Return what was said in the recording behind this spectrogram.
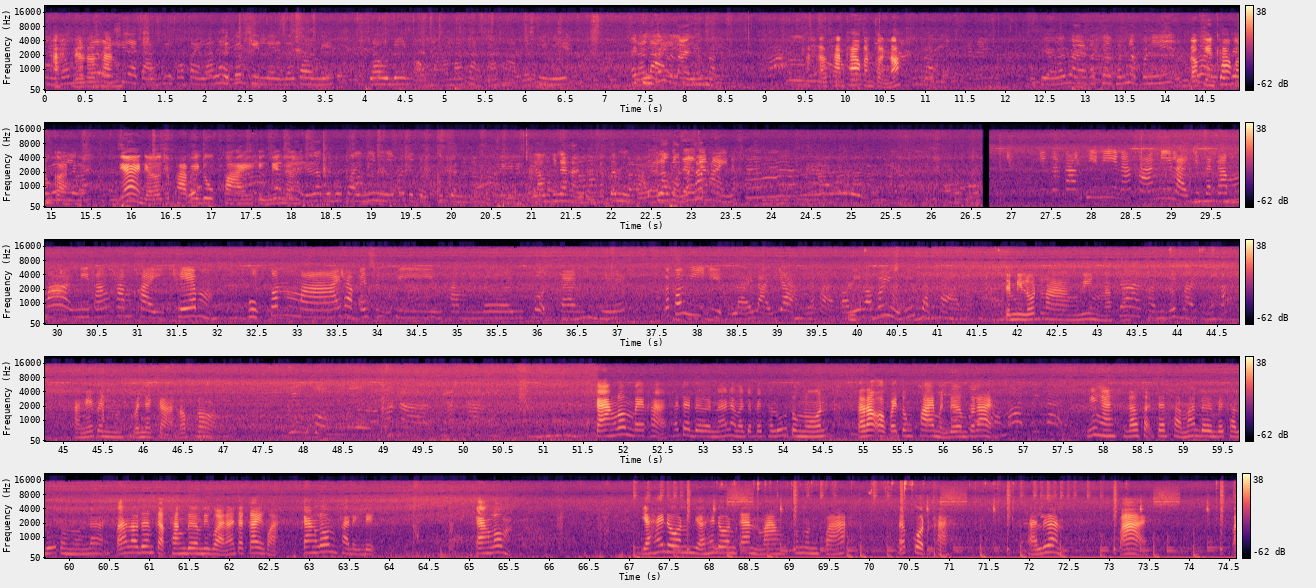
อะเดี๋ยวเราทานเชื่อตามที่เขาไปแล้วเราก็กินเลยแล้วตอนนี้เราเดินออกมามาสั่งอาหารแล้วทีนี้ไอติมก็ละลายแล้วครับเราทานข้าวกันก่อนเนาะ โอเคบ๊ายบายครับสำหรับวันนี้เรากินข้าวกันก่อนเป็เท่าเลยไหมเดี๋ยวเดี๋ยวเราจะพาไปดูควายอีกนิดนึง เดี๋ยวเราไปดูไปนิดนึงแล้วก็จะจบคลิปกันนะครับเรากินอาหารก่อนครับแป๊บนึงเดี๋ยวตัวเราก่อนไปเจนะอครักับนใหม่นะคะกิจกรรมที่นี่นะคะ มีหลายกิจกรรมมาก มีทั้งทำไข่เค็มปลูกต้นไม้ทำไอศครีมทำเนยกดแพนเค้กแล้วก็มีอีกหลายๆ อย่างเลยค่ะ ตอนนี้เราก็อยู่ที่สะพานนะคะ จะมีรถรางวิ่งนะคะ ใช่ค่ะมีรถไฟถูกไหมคะอันนี้เป็นบรรยากาศรอบวิ่งชมวิวแล้วก็จะแนะนำๆกลางร่มไปค่ะ ถ้าจะเดินนะเนี่ยมันจะไปทะลุตรงโน้น แต่เราออกไปตรงควายเหมือนเดิมก็ได้สามารถวิ่งได้นี่ไง เราจะสามารถเดินไปทะลุตรงโน้นได้ไปเราเดินกลับทางเดิมดีกว่านะจะใกล้กว่า กลางร่มค่ะเด็กๆ กลางร่ม อย่าให้โดน อย่าให้โดนกันวางขึ้นบนฟ้า แล้วกดค่ะ อ่าเลื่อน ไป ไป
